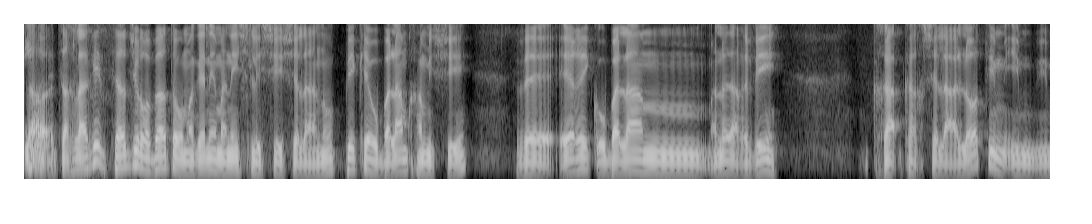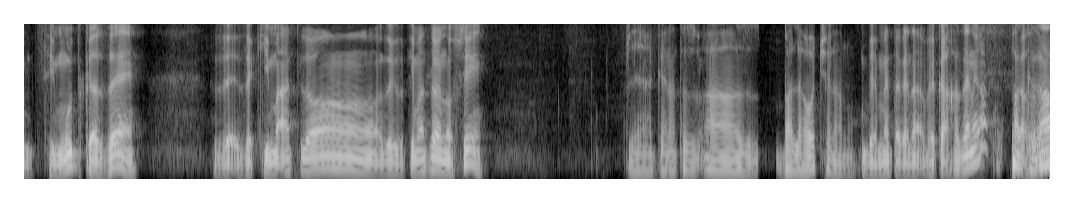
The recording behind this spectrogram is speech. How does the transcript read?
לא. צריך להגיד, סרג'י רוברטו הוא מגן ימני שלישי שלנו, פיקה הוא בלם חמישי, ואריק הוא בלם, אני לא יודע, רביעי. כך, כך שלעלות עם, עם, עם צימוד כזה, זה, זה כמעט לא, זה, זה כמעט לא אנושי. זה הגנת הז- הבלהות שלנו. באמת הגנה, וככה זה נראה. פגרה,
